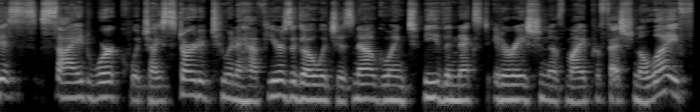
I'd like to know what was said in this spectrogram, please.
this side work, which I started two and a half years ago, which is now going to be the next iteration of my professional life,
